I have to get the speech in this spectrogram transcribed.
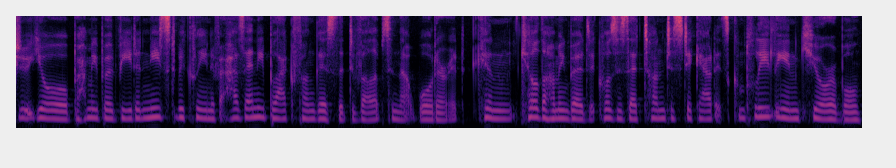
your hummingbird feeder needs to be clean. If it has any black fungus that develops in that water, it can kill the hummingbirds. It causes their tongue to stick out. It's completely incurable.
